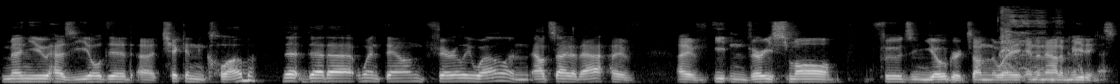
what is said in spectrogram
menu has yielded a chicken club that that uh, went down fairly well, and outside of that, I've I've eaten very small foods and yogurts on the way in and out of meetings.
